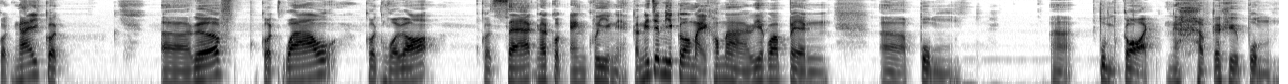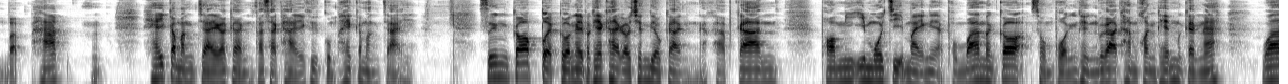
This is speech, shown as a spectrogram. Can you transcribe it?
กดไลค์กดเอ่อเลิฟกดว้าว กดหัวเราะ กดแซกและกดแองกี้เนี่ยตอนนี้จะมีตัวใหม่เข้ามาเรียกว่าเป็นเอ่อปุ่มเอ่อปุ่มกอดนะครับก็คือปุ่มแบบฮักให้กำลังใจแล้วกันภาษาไทยคือกลุ่มให้กำลังใจ ซึ่งก็เปิดตัวในประเทศไทยเราเช่นเดียวกันนะครับ การพอมีอีโมจิใหม่เนี่ย ผมว่ามันก็ส่งผลถึงเวลาทำคอนเทนต์เหมือนกันนะ ว่า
